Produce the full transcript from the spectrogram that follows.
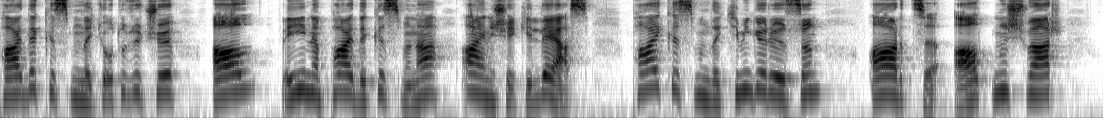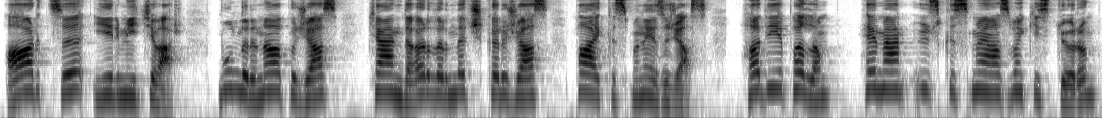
payda kısmındaki 33'ü al ve yine payda kısmına aynı şekilde yaz. Pay kısmında kimi görüyorsun? Artı 60 var. Artı 22 var. Bunları ne yapacağız? Kendi aralarında çıkaracağız. Pay kısmına yazacağız. Hadi yapalım. Hemen üst kısma yazmak istiyorum.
